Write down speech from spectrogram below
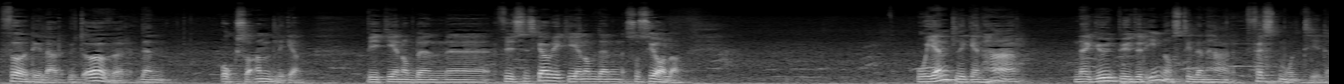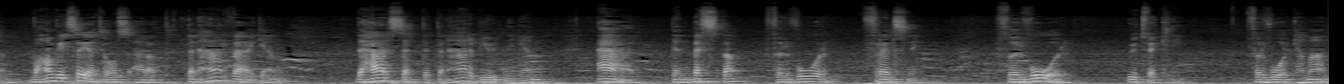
fördelar utöver den också andliga. Vi gick igenom den eh, fysiska, vi gick igenom den sociala. Och egentligen här, när Gud bjuder in oss till den här festmåltiden, vad han vill säga till oss är att den här vägen, det här sättet, den här bjudningen är den bästa för vår frälsning, för vår utveckling, för vår kamal.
